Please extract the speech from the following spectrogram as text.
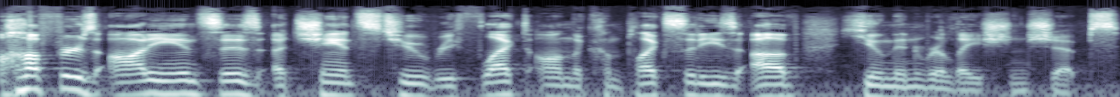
offers audiences a chance to reflect on the complexities of human relationships.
